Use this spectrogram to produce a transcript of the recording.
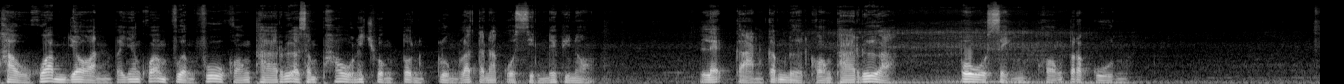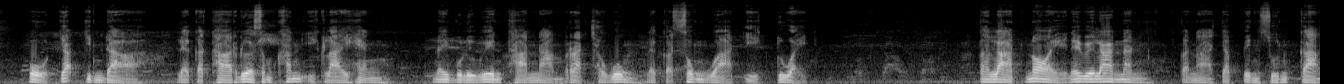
เท่าความย้อนไปยังความเฟื่องฟูของทาเรือสำเภาในช่วงต้นกรุงรัตนโกสินทร์ได้พี่น้อง และการกำเนิดของทาเรือโปเสงของตระกูล โปดยะจินดา และกทาเรือสำคัญอีกหลายแห่ง ในบริเวณทานนามราชวงศ์และก็ทรงวาดอีกด้วย ตลาดน้อยในเวลานั้นก็น่าจะเป็นศูนย์กลาง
